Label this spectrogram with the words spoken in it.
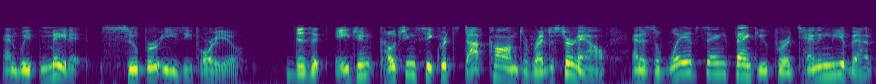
and we've made it super easy for you. Visit agentcoachingsecrets.com to register now, and as a way of saying thank you for attending the event,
